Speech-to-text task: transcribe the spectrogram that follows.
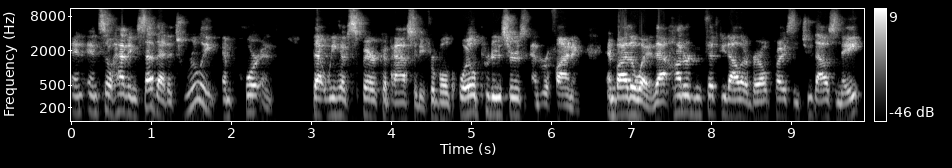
And and so having said that it's really important that we have spare capacity for both oil producers and refining. And by the way that $150 barrel price in 2008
